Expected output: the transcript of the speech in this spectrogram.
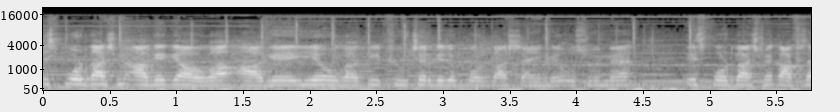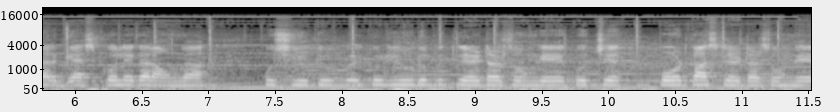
इस पॉडकास्ट में आगे क्या होगा? आगे ये होगा कि फ्यूचर के जो पॉडकास्ट आएँगे उसमें मैं इस पॉडकास्ट में काफ़ी सारे गेस्ट को लेकर आऊँगा। कुछ यूट्यूब कुछ यूट्यूब क्रिएटर्स होंगे कुछ पॉडकास्ट क्रिएटर्स होंगे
